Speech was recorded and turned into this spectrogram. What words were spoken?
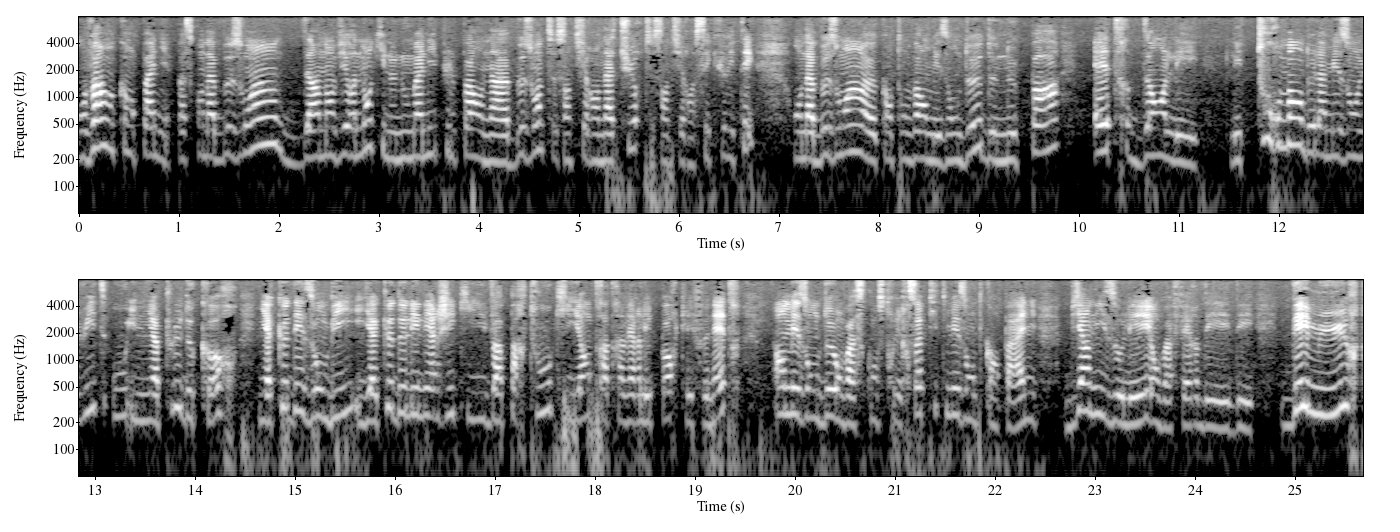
on va en campagne parce qu'on a besoin d'un environnement qui ne nous manipule pas. On a besoin de se sentir en nature, de se sentir en sécurité. On a besoin, euh, quand on va en maison 2, de ne pas être dans les, les tourments de la maison 8 où il n'y a plus de corps, il n'y a que des zombies, il n'y a que de l'énergie qui va partout, qui entre à travers les portes, les fenêtres. En maison 2, on va se construire sa petite maison de campagne, bien isolée, on va faire des, murs,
